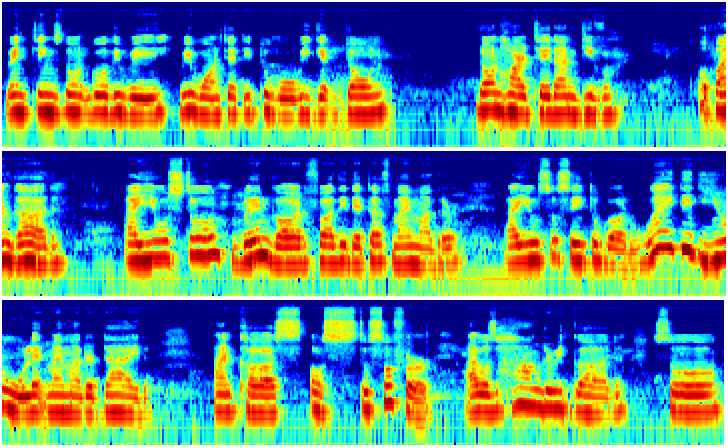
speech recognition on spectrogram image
when things don't go the way we wanted it to go, we get down, downhearted and give up on God. I used to blame God for the death of my mother. I used to say to God, Why did you let my mother die and cause us to suffer? I was hungry with God. So,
